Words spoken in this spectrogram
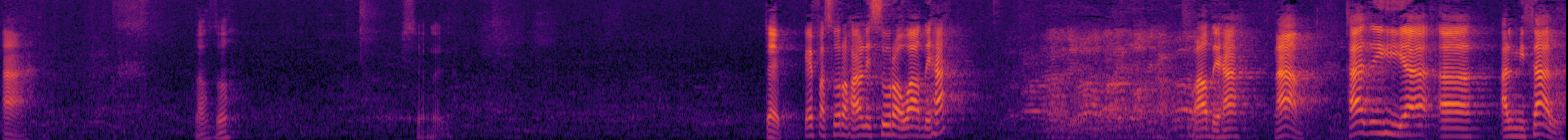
ah. Lalu bisa enggak? Baik, kaifa surah hal surah wadhihah? Wadhihah. nah Hadhihi ya eh, al-mithal.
